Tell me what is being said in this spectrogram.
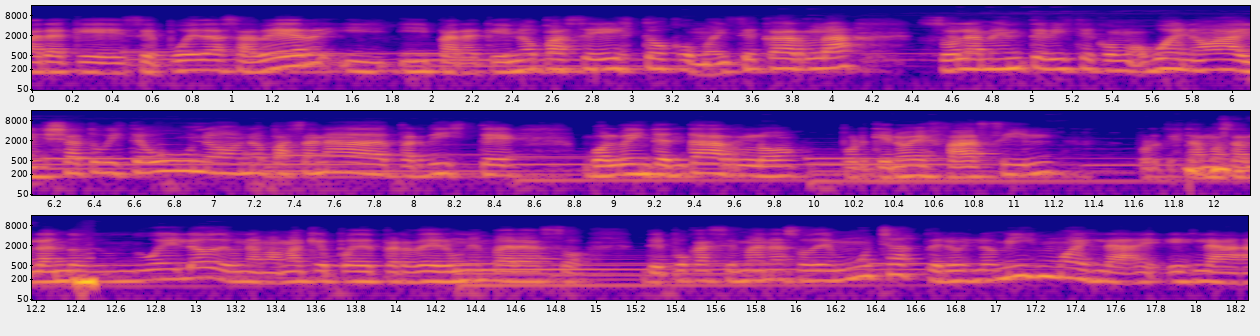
para que se pueda saber y, para que no pase esto, como dice Carla, solamente, viste, como, bueno, ay, ya tuviste uno, no pasa nada, perdiste, volvé a intentarlo, porque no es fácil porque estamos hablando de un duelo, de una mamá que puede perder un embarazo de pocas semanas o de muchas, pero es lo mismo, es la, es la,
